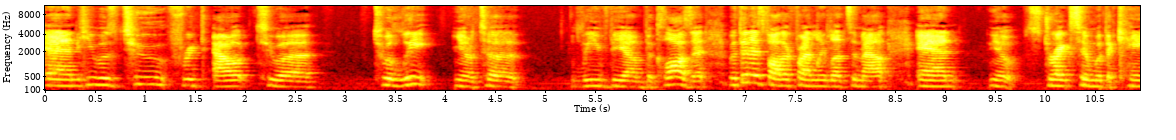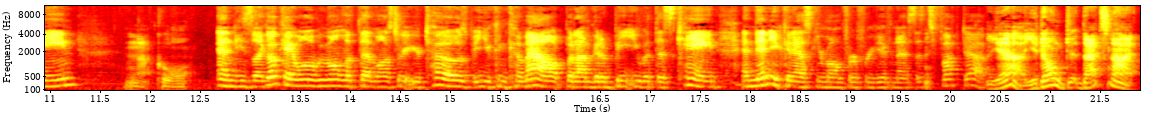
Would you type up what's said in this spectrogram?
and he was too freaked out to uh to leave, you know, to leave the um the closet. But then his father finally lets him out and you know strikes him with a cane. Not cool. And he's like, okay, well, we won't let that monster eat your toes, but you can come out, but I'm gonna beat you with this cane, and then you can ask your mom for forgiveness. It's fucked up. Yeah, you don't. That's not.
